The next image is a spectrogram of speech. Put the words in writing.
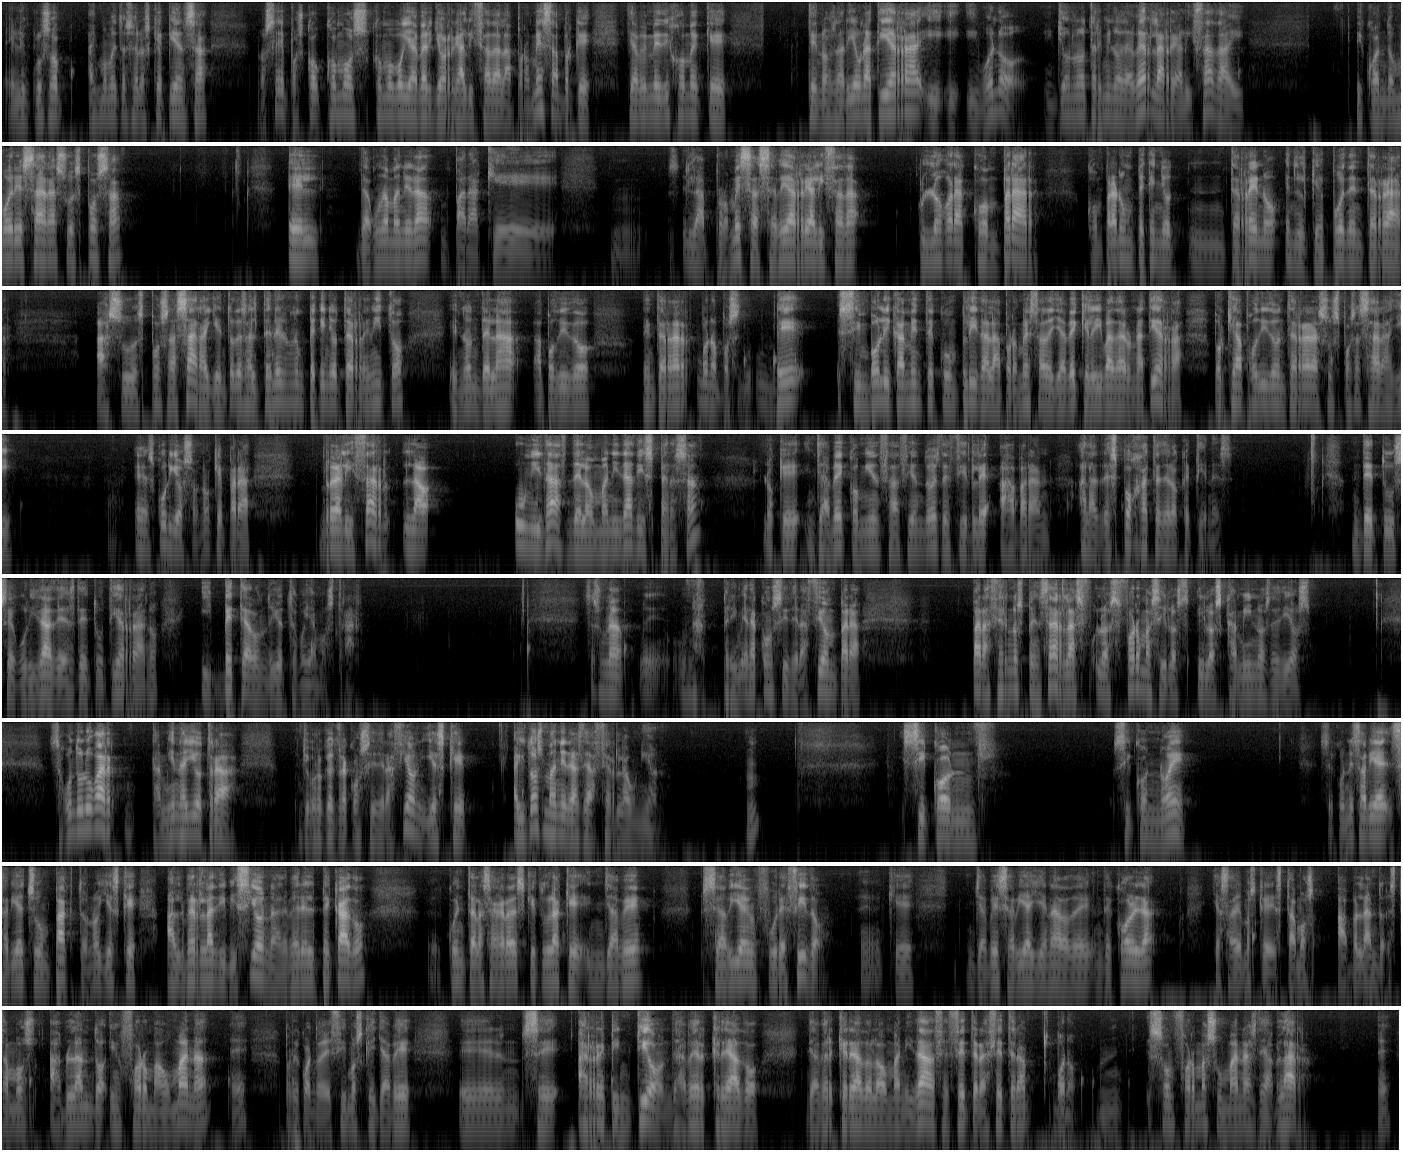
Él incluso hay momentos en los que piensa, no sé, pues cómo, cómo voy a ver yo realizada la promesa, porque ya me dijo que, que nos daría una tierra y, bueno, yo no termino de verla realizada y, cuando muere Sara, su esposa, él, de alguna manera, para que la promesa se vea realizada, logra comprar, comprar un pequeño mm, terreno en el que puede enterrar a su esposa Sara y entonces al tener un pequeño terrenito en donde la ha podido enterrar, bueno, pues ve simbólicamente cumplida la promesa de Yahvé que le iba a dar una tierra, porque ha podido enterrar a su esposa Sara allí. Es curioso, ¿no? Que para realizar la unidad de la humanidad dispersa, lo que Yahvé comienza haciendo es decirle a Abraham, a la despójate de lo que tienes, de tus seguridades, de tu tierra, ¿no? Y vete a donde yo te voy a mostrar. Esa es una, eh, primera consideración para, para hacernos pensar las, las formas y los, y los, caminos de Dios. En segundo lugar, también hay otra, yo creo que otra consideración, y es que hay dos maneras de hacer la unión. Si con, si con Noé, si con eso había, se había hecho un pacto, ¿no? Y es que al ver la división, al ver el pecado, eh, cuenta la Sagrada Escritura que Yahvé se había enfurecido, ¿eh? que Yahvé se había llenado de, cólera. Ya sabemos que estamos hablando, estamos hablando en forma humana, ¿eh? porque cuando decimos que Yahvé se arrepintió de haber creado de haber creado la humanidad, etcétera, etcétera, bueno, mm, son formas humanas de hablar. ¿eh?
